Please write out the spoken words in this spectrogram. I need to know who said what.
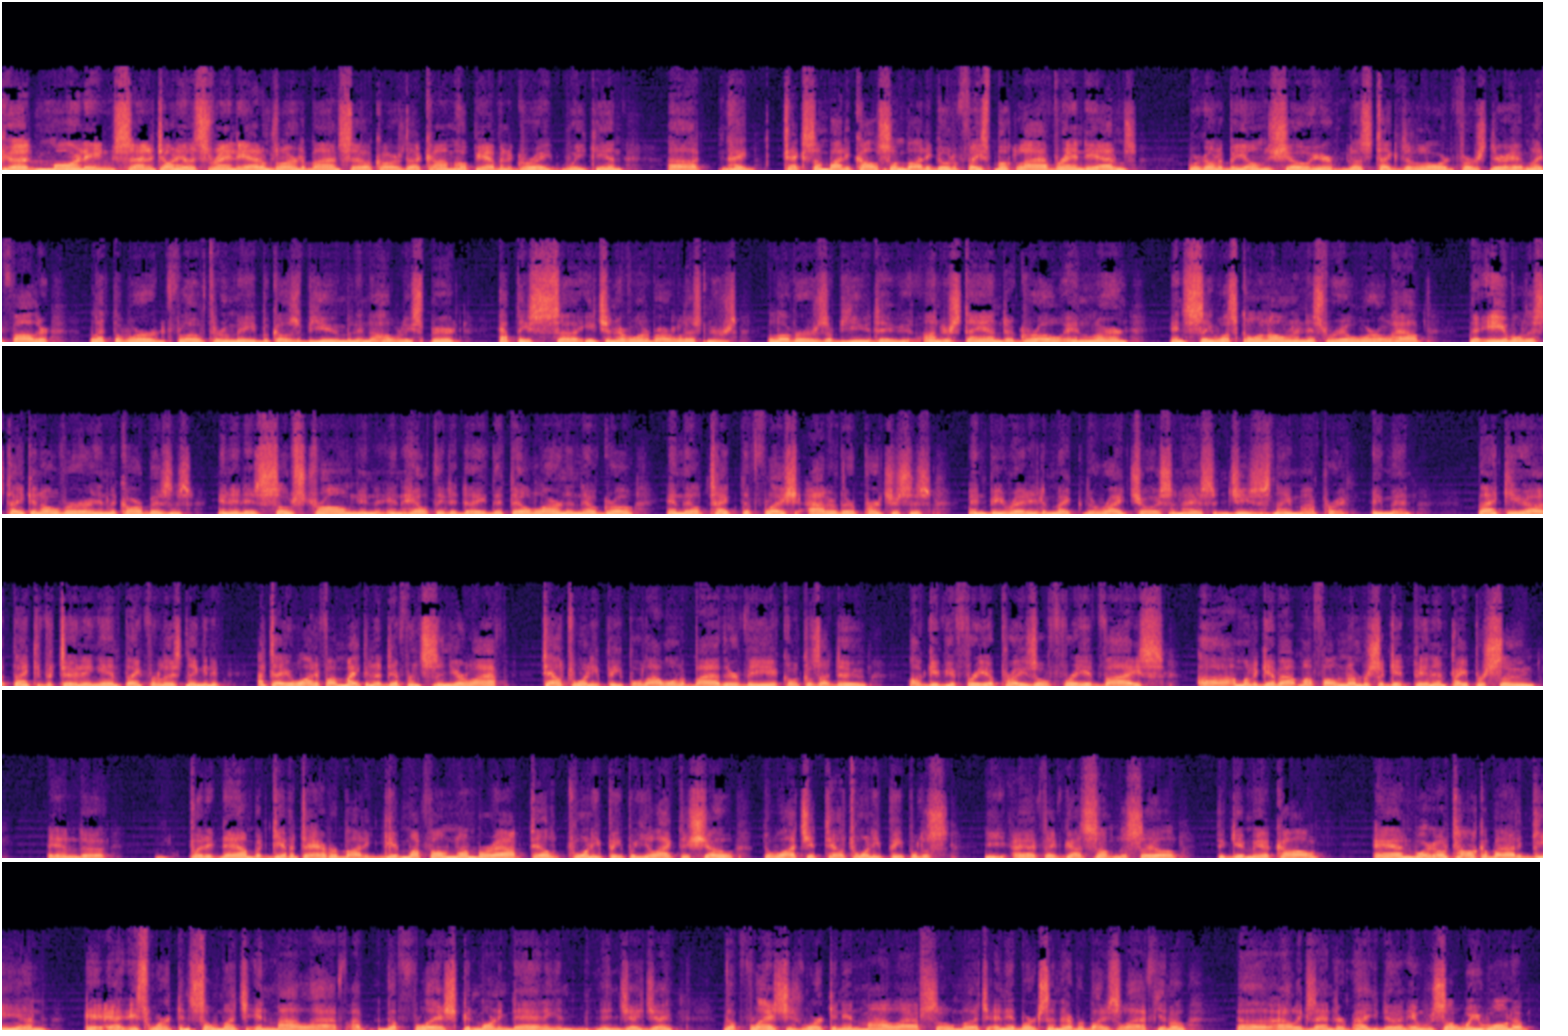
Speaker 1: Good morning, San Antonio. This is Randy Adams, learn to buy and sell cars.com. Hope you're having a great weekend. Uh, hey, text somebody, call somebody, go to Facebook Live, Randy Adams. We're going to be on the show here. Let's take it to the Lord first. Dear Heavenly Father, let the word flow through me because of you and the Holy Spirit. Help these, uh, each and every one of our listeners, lovers of you, to understand, to grow, and learn, and see what's going on in this real world, how the evil is taken over in the car business, and it is so strong and, and healthy today that they'll learn and they'll grow and they'll take the flesh out of their purchases and be ready to make the right choice. And I ask in Jesus' name I pray. Amen. Thank you. Uh, thank you for tuning in. Thank you for listening. And if I tell you what, if I'm making a difference in your life, tell 20 people I want to buy their vehicle because I do. I'll give you free appraisal, free advice uh, I'm going to give out my phone number, so get pen and paper soon and uh, put it down. But give it to everybody. Give my phone number out. Tell 20 people you like the show to watch it. Tell 20 people to, uh, if they've got something to sell, to give me a call. And we're going to talk about again. It's working so much in my life. I, the flesh. Good morning, Danny and, and JJ the flesh is working in my life so much, and it works in everybody's life. You know, uh, Alexander, how you doing? And so we want to.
